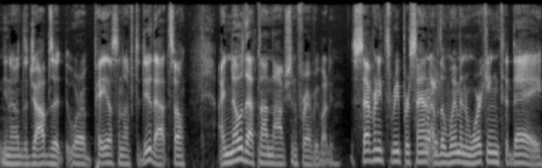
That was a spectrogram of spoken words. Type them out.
you know the jobs that were pay us enough to do that. So i know that's not an option for everybody. 73% of the women working today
